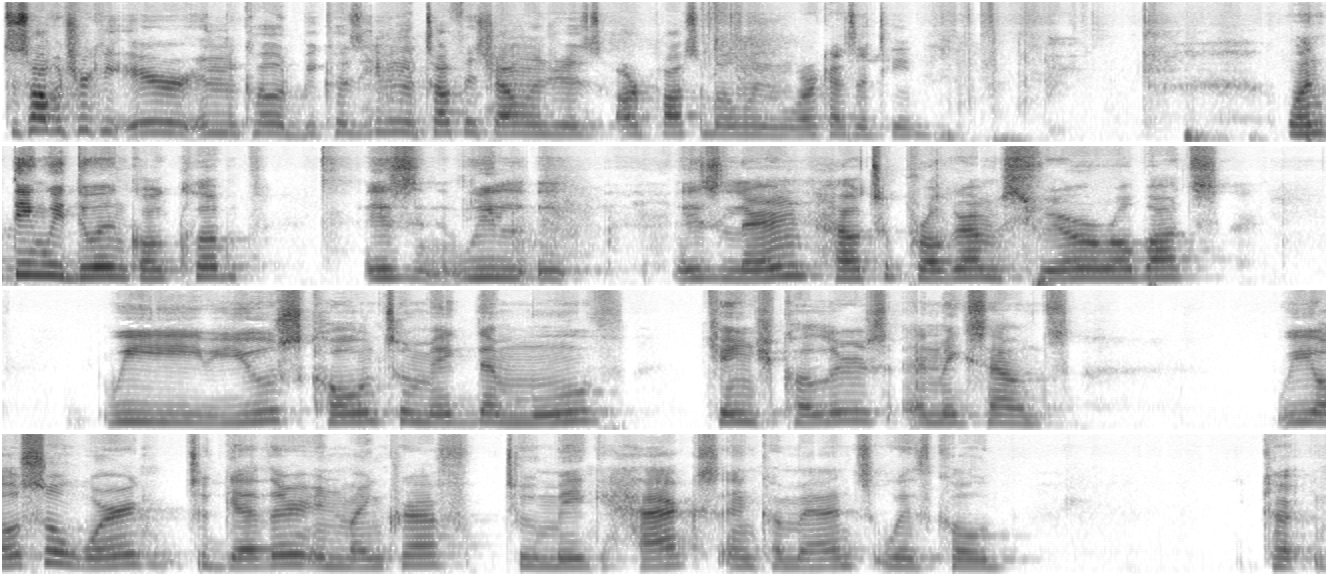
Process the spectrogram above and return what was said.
to solve a tricky error in the code because even the toughest challenges are possible when we work as a team. One thing we do in Code Club is we is learn how to program Sphero robots we use code to make them move, change colors, and make sounds. We also work together in Minecraft to make hacks and commands with code. Co-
